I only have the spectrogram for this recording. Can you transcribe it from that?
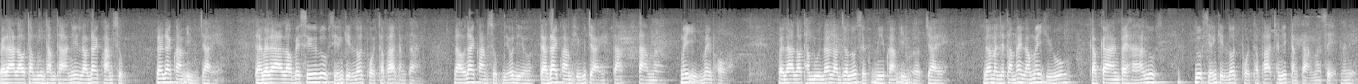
เวลาเราทำบุญทำทานนี้เราได้ความสุขและได้ความอิ่มใจ แต่เวลาเราไปซื้อรูปเสียงกลิ่นรสผลทพะต่างๆ เราได้ความสุขเดียวเดียว แต่ได้ความหิวใจตามมา ไม่อิ่มไม่พอ เวลาเราทำบุญแล้วเราจะรู้สึกมีความอิ่มเอิบใจ แล้วมันจะทำให้เราไม่หิวกับการไปหารูป รูปเสียงกลิ่นรสผลทพะชนิดต่างๆ มาเสพนั่นเอง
